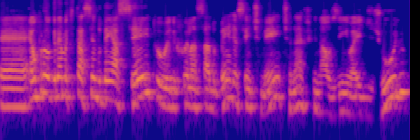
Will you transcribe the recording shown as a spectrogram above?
É, é um programa que está sendo bem aceito, ele foi lançado bem recentemente, né, finalzinho aí de julho,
